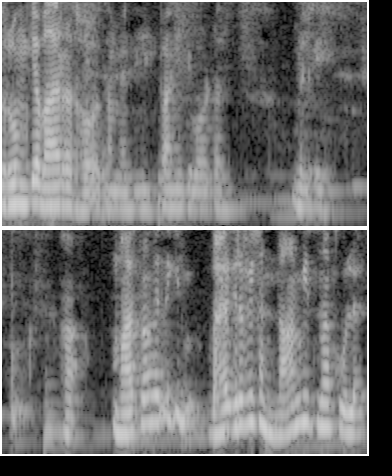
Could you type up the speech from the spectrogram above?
रूम के बाहर रखा हुआ था मैंने, पानी की बोतल मिल गई। हाँ महात्मा गांधी की बायोग्राफी का नाम ही इतना कूल है।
